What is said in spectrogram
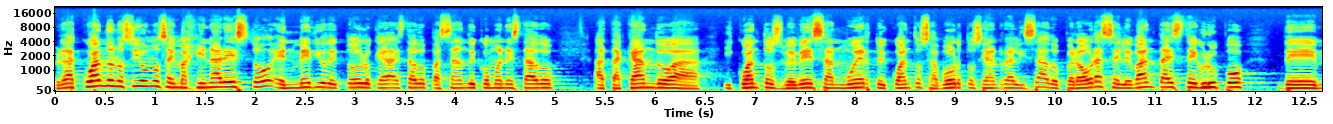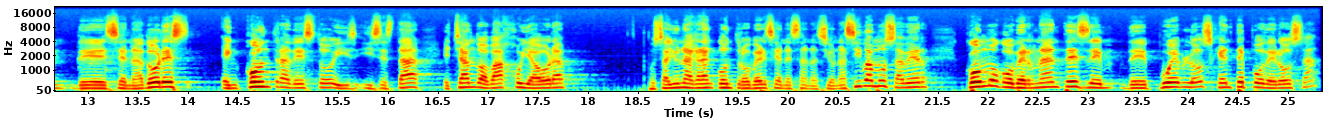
¿Verdad? ¿Cuándo nos íbamos a imaginar esto en medio de todo lo que ha estado pasando y cómo han estado atacando a y cuántos bebés han muerto y cuántos abortos se han realizado? Pero ahora se levanta este grupo de, senadores en contra de esto y, se está echando abajo y ahora pues hay una gran controversia en esa nación. Así vamos a ver cómo gobernantes de, de pueblos, gente poderosa,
